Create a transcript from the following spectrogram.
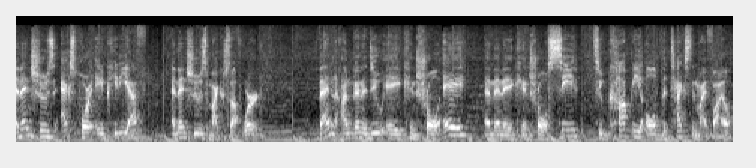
and then choose Export a PDF and then choose Microsoft Word. Then I'm gonna do a Control A and then a Control C to copy all of the text in my file.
